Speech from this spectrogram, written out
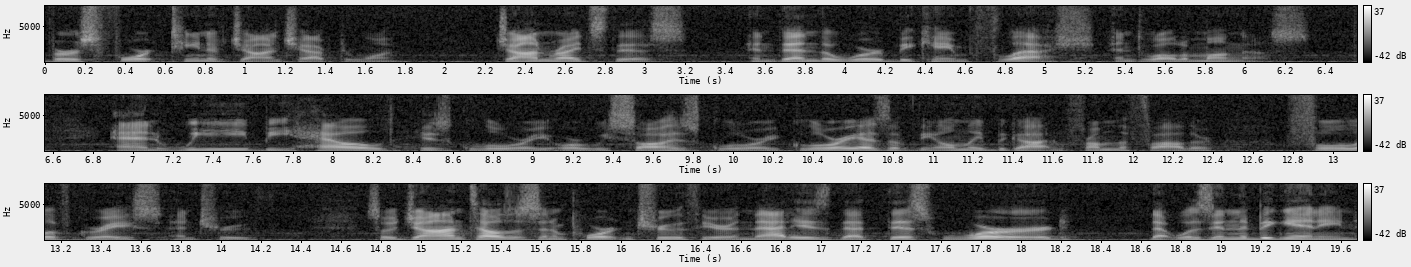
verse 14 of John chapter 1, John writes this And then the Word became flesh and dwelt among us. And we beheld his glory, or we saw his glory, glory as of the only begotten from the Father, full of grace and truth. So John tells us an important truth here, and that is that this word that was in the beginning,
